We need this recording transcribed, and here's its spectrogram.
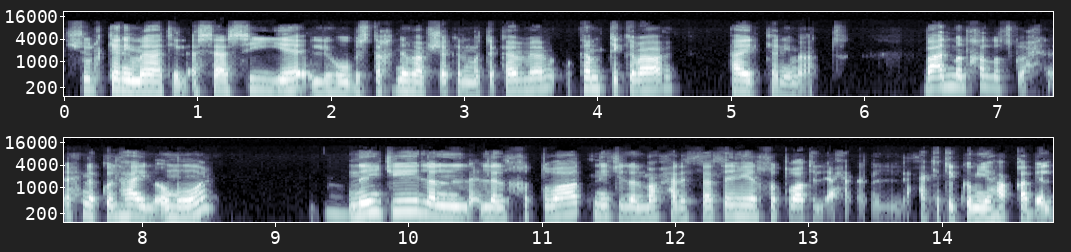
شو الكلمات الأساسية اللي هو بيستخدمها بشكل متكرر؟ وكم تكرار هاي الكلمات؟ بعد ما نخلص إحنا كل هاي الأمور. نيجي لل... للخطوات نيجي للمرحلة الثالثة هي الخطوات اللي, حكيت لكم إياها قبل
